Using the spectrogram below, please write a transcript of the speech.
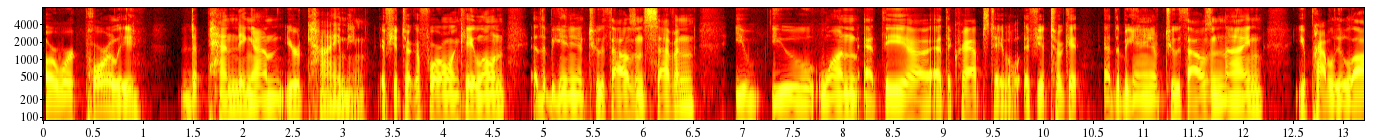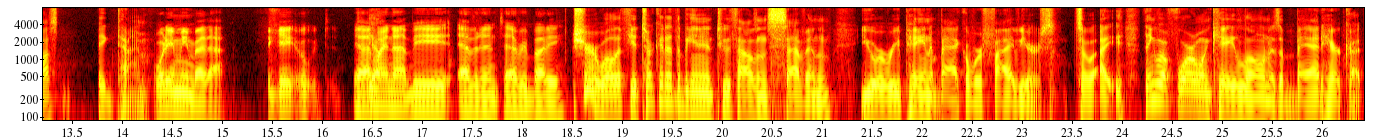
or work poorly depending on your timing. If you took a 401k loan at the beginning of 2007, you you won at the uh, at the craps table. If you took it at the beginning of 2009, you probably lost big time. What do you mean by that? Yeah, that yeah. might not be evident to everybody. Sure. Well, if you took it at the beginning of 2007, you were repaying it back over five years. So I think of a 401k loan as a bad haircut,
